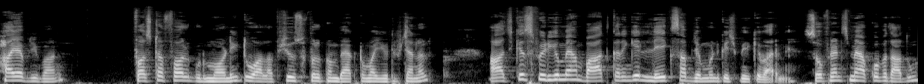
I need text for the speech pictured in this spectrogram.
Hi everyone first of all good morning to all of you welcome back to my YouTube channel आज के इस वीडियो में हम बात करेंगे lakes of Jammu and Kashmir के बारे में। सो so फ्रेंड्स मैं आपको बता दूँ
